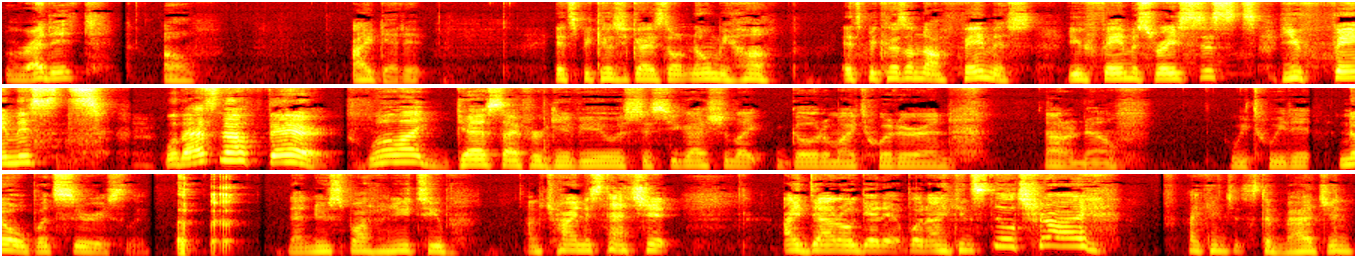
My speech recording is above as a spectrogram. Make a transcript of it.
read it. Oh, I get it. It's because you guys don't know me, huh? It's because I'm not famous. You famous racists? You famous? Well, that's not fair. Well, I guess I forgive you. It's just you guys should, like, go to my Twitter and, I don't know we tweet it. No, but seriously. that new spot on YouTube. I'm trying to snatch it. I doubt I'll get it, but I can still try. I can just imagine.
